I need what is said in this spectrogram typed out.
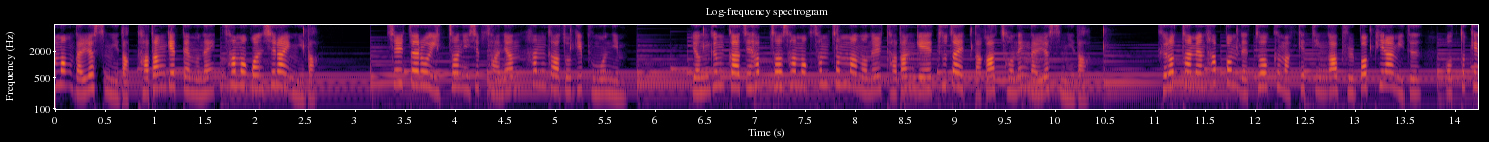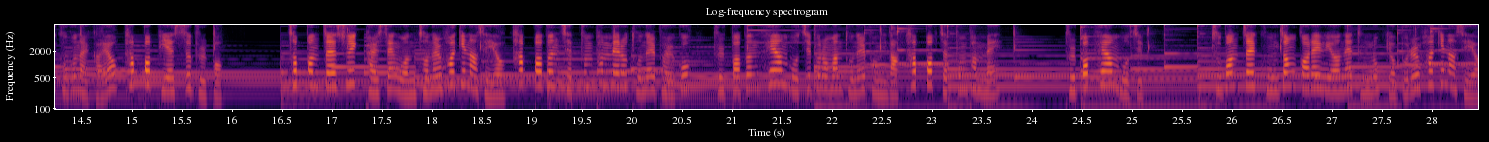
3억 날렸습니다. 다단계 때문에 3억 원 실화입니다. 실제로 2024년 한 가족이 부모님, 연금까지 합쳐 3억 3천만 원을 다단계에 투자했다가 전액 날렸습니다. 그렇다면 합법 네트워크 마케팅과 불법 피라미드 어떻게 구분할까요? 합법 vs 불법. 첫 번째 수익 발생 원천을 확인하세요. 합법은 제품 판매로 돈을 벌고 불법은 회원 모집으로만 돈을 법니다. 합법 제품 판매, 불법 회원 모집. 두 번째 공정거래위원회 등록 여부를 확인하세요.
